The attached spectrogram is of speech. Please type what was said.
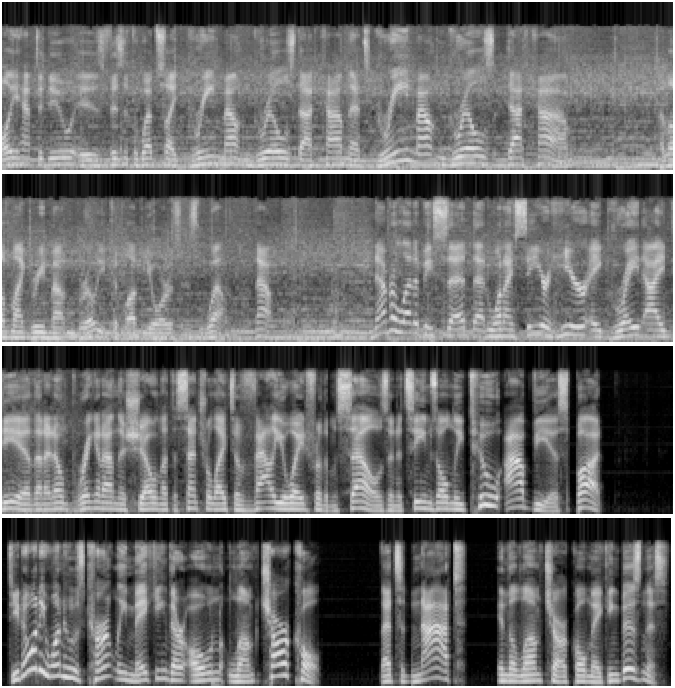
All you have to do is visit the website greenmountaingrills.com. That's greenmountaingrills.com. I love my Green Mountain Grill. You could love yours as well. Now, never let it be said that when I see or hear a great idea that I don't bring it on the show and let the Centralites evaluate for themselves, and it seems only too obvious. But do you know anyone who is currently making their own lump charcoal? That's not in the lump charcoal making business.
